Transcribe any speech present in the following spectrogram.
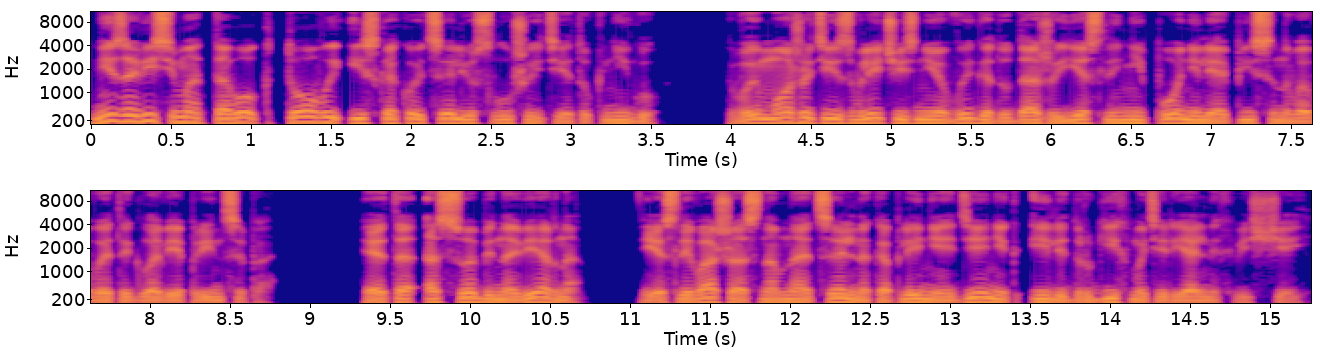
Независимо от того, кто вы и с какой целью слушаете эту книгу, вы можете извлечь из нее выгоду, даже если не поняли описанного в этой главе принципа. Это особенно верно, если ваша основная цель — накопление денег или других материальных вещей.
